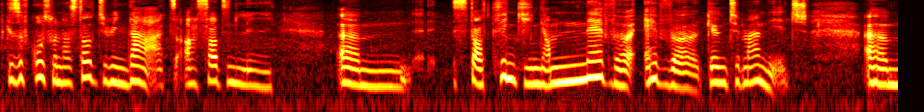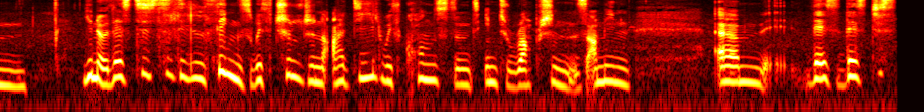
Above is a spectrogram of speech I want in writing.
Because of course when I start doing that I suddenly um, start thinking I'm never ever going to manage. Um, you know, there's just little things with children. I deal with constant interruptions. I mean, um, there's there's just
